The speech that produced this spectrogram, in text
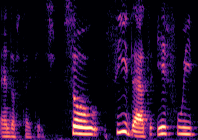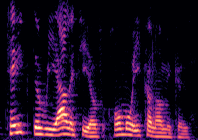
End of citation. So see that if we take the reality of Homo economicus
